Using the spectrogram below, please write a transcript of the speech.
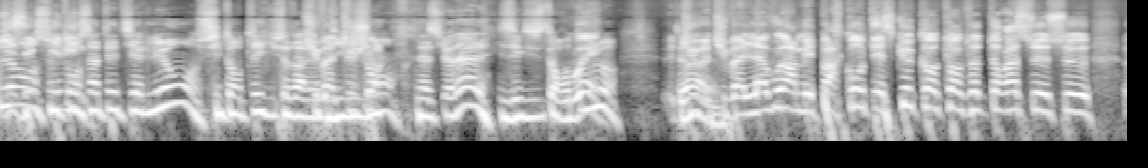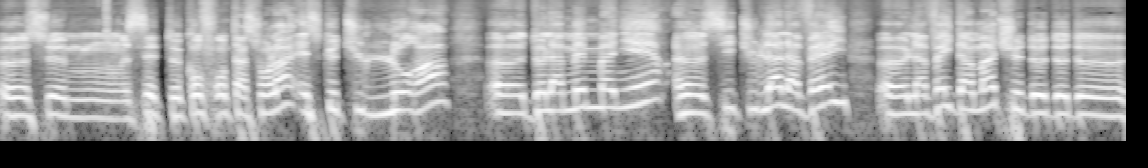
disait Lens ou ton Kevin, Saint-Etienne-Lyon, si tant est qu'ils soient dans Tu la division toujours- nationale, ils existeront Ouais. toujours. tu, vois, tu vas l'avoir, mais par contre, est-ce que quand, quand tu auras ce, ce, euh, ce, hum, cette confrontation-là, est-ce que tu l'auras euh, de la même manière euh, si tu l'as la veille, euh, la veille d'un match de, de, de,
